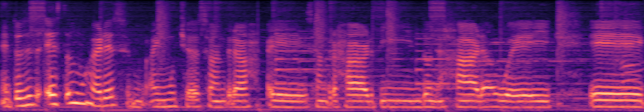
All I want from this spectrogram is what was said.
Entonces, estas mujeres, hay muchas, Sandra, eh, Sandra Harding, Donna Haraway, eh,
